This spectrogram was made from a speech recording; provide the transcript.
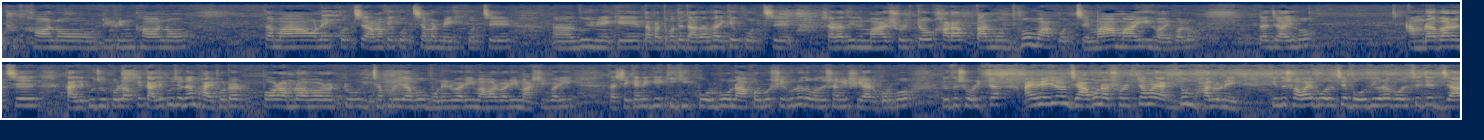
ওষুধ খাওয়ানো, টিফিন খাওয়ানো। তা মা অনেক করছে, আমাকে করছে, আমার মেয়েকে করছে দুই মেয়েকে। তারপর তোমাদের দাদা ভাইকেও করছে। সারাদিন মায়ের শরীরটাও খারাপ, তার মধ্যেও মা করছে। মা, মাই হয়, বলো? তা যাই হোক। আমরা আবার হচ্ছে কালী পুজো উপলক্ষে কালী পুজো না, ভাইফোঁটার পর আমরা আবার একটু ইচ্ছাপুরে যাব, বোনের বাড়ি, মামার বাড়ি, মাসির বাড়ি। তা সেখানে গিয়ে কী কী করব, না করব, সেগুলো তোমাদের সঙ্গে শেয়ার করব। যেহেতু শরীরটা, আমি ভেবেছিলাম যাব না, শরীরটা আমার একদম ভালো নেই। কিন্তু সবাই বলছে, বৌদি ওরা বলছে যে যা,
